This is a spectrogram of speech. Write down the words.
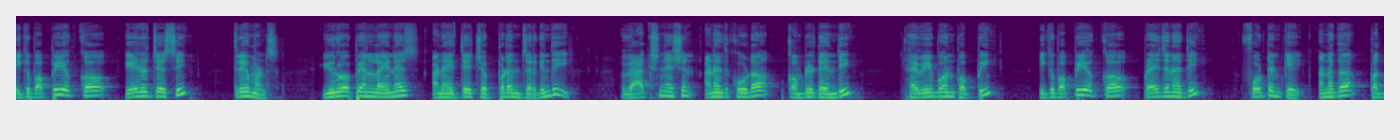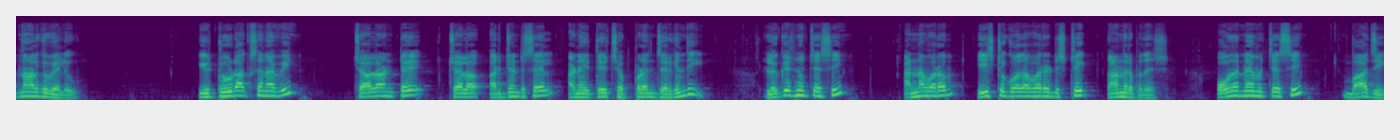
ఇక పప్పి యొక్క ఏజ్ వచ్చేసి త్రీ మంత్స్. యూరోపియన్ లైనేజ్ అని అయితే చెప్పడం జరిగింది. వ్యాక్సినేషన్ అనేది కూడా కంప్లీట్ అయింది. Heavy bone puppy. ఇక పప్పి యొక్క ప్రైజ్ అనేది ఫోర్టీన్ కే అనగా పద్నాలుగు వేలు. ఈ టూ డాగ్స్ అనేవి చాలా అంటే చాలా అర్జెంట్ సేల్ అని అయితే చెప్పడం జరిగింది. లొకేషన్ వచ్చేసి Annavaram east Godavari district Andhra Pradesh. Owner name వచ్చేసి బాజీ.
